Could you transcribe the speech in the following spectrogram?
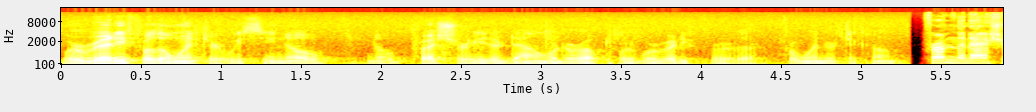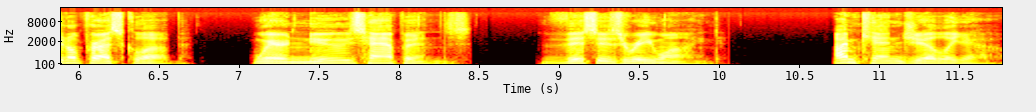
We're ready for the winter. We see no, no pressure either downward or upward. We're ready for, the, for winter to come. From the National Press Club, where news happens, this is Rewind. I'm Ken Gilio.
